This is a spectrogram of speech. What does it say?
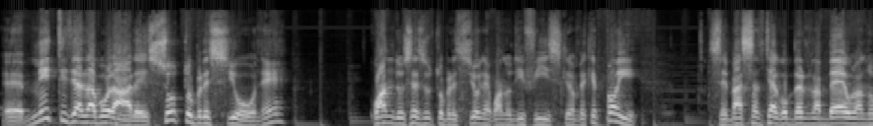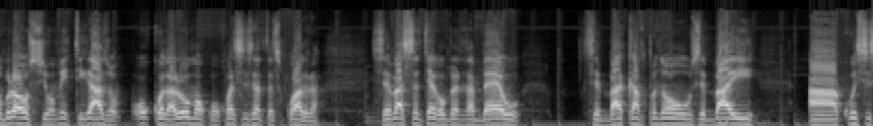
eh, mettiti a lavorare sotto pressione, quando sei sotto pressione, quando ti fischiano, perché poi se va a Santiago Bernabeu l'anno prossimo, metti caso, o con la Roma o con qualsiasi altra squadra, se va a Santiago Bernabeu, se vai al Camp Nou, se vai a questi,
